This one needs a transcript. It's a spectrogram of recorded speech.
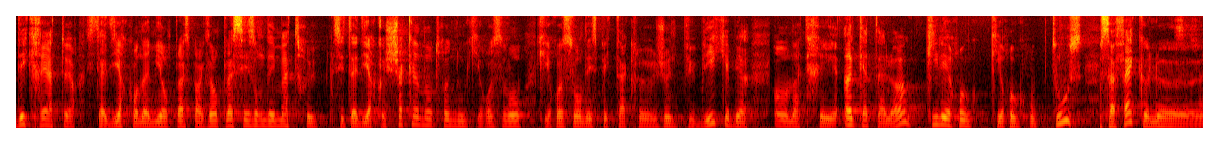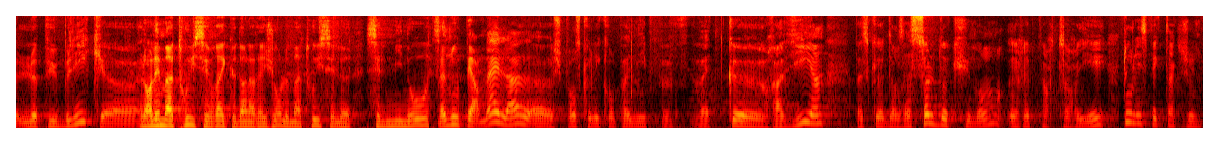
des créateurs. C'est-à-dire qu'on a mis en place par exemple la saison des matrus. C'est-à-dire que chacun d'entre nous qui recevons, qui recevons des spectacles jeunes publics, eh bien, on a créé un catalogue qui les qui regroupe tous, ça fait que le, le public... Euh, Alors les matrouilles, c'est vrai que dans la région, le matrouille, c'est le, c'est le minot. Ça nous permet, là, euh, je pense que les compagnies peuvent être que ravies, hein, parce que dans un seul document est répertorié tous les spectacles jeunes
